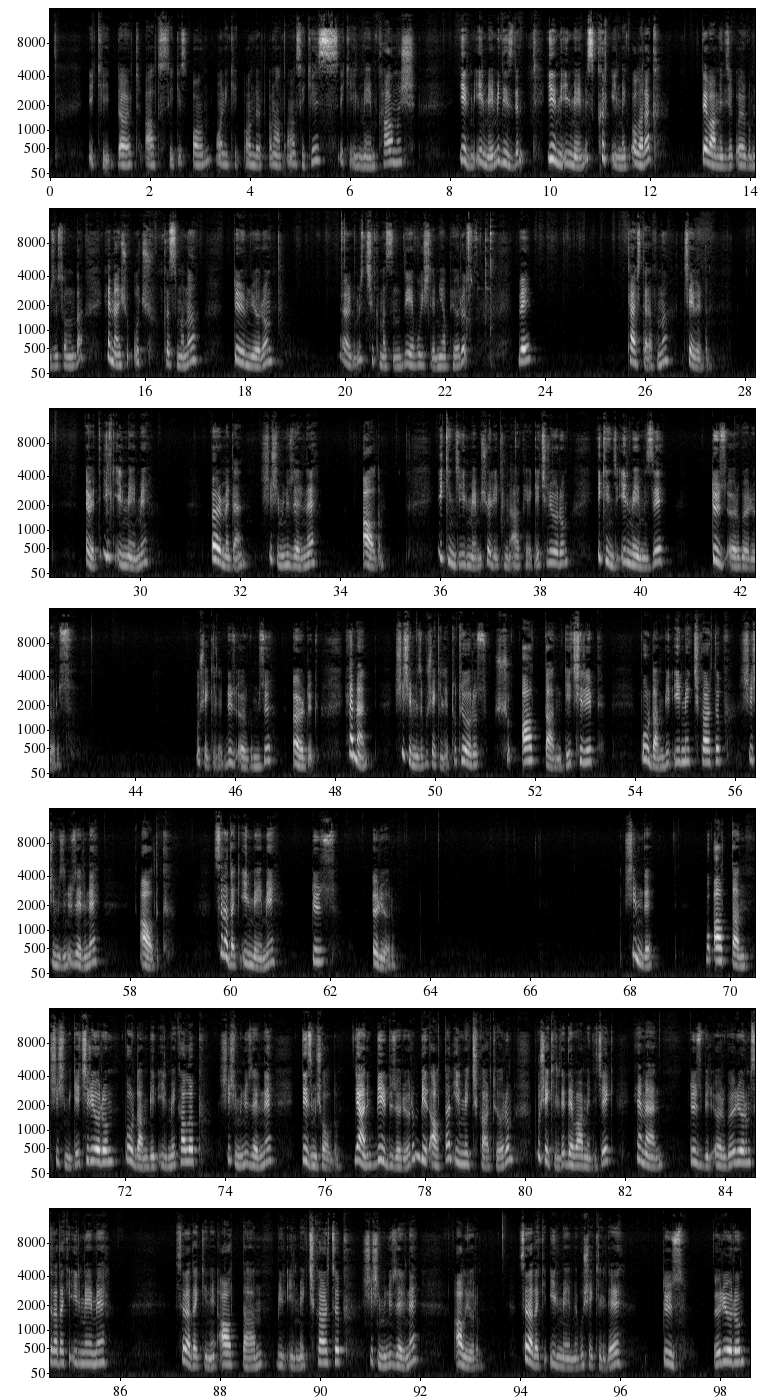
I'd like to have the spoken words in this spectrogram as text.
2, 4, 6, 8, 10, 12, 14, 16, 18, 2 ilmeğim kalmış. 20 ilmeğimi dizdim. 20 ilmeğimiz 40 ilmek olarak devam edecek örgümüzün sonunda. Hemen şu uç kısmını düğümlüyorum. Örgümüz çıkmasın diye bu işlemi yapıyoruz. Ve ters tarafını çevirdim. Evet ilk ilmeğimi örmeden şişimin üzerine aldım. İkinci ilmeğimi şöyle ipimi arkaya geçiriyorum. İkinci ilmeğimizi düz örgü örüyoruz. Bu şekilde düz örgümüzü ördük. Hemen şişimizi bu şekilde tutuyoruz. Şu alttan geçirip buradan bir ilmek çıkartıp şişimizin üzerine aldık. Sıradaki ilmeğimi düz örüyorum. Şimdi bu alttan şişimi geçiriyorum. Buradan bir ilmek alıp şişimin üzerine dizmiş oldum. Yani bir düz örüyorum, bir alttan ilmek çıkartıyorum. Bu şekilde devam edecek. Hemen düz bir örgü örüyorum sıradaki ilmeğime. Sıradakini alttan bir ilmek çıkartıp şişimin üzerine alıyorum. Sıradaki ilmeğimi bu şekilde düz örüyorum.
